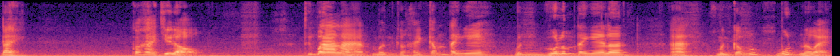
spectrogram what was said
đây có hai chế độ. Thứ ba là mình có thể cắm tai nghe mình volume tai nghe lên. À mình có nút mút nữa bạn.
